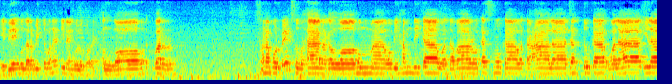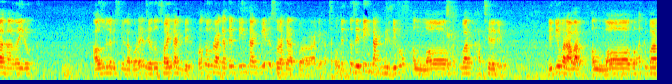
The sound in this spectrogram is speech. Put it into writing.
এই দুই আঙ্গুল দ্বারা বৃত্ত বানায়, তিন আঙ্গুল উপরে। আল্লাহ আকবার। সানা পড়বে, সুবহানাকাল্লাহুম্মা ওয়া বিহামদিকা ওয়া তাবারাকা ইসমুকা ওয়া তাআলা জাদ্দুকা ওয়া লা ইলাহা গায়রুক। আউযুবিল্লাহ বিসমিল্লাহ পরে যেহেতু ছয় তাকবীর। প্রথম রাকাতের তিন তাকবীর সূরা কেরাত পড়ার আগে। আচ্ছা অতিরিক্ত যে তিন তাকবীর দিব, আল্লাহু আকবার হাত ছেড়ে দিব। দ্বিতীয়বার আবার, আল্লাহু আকবার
